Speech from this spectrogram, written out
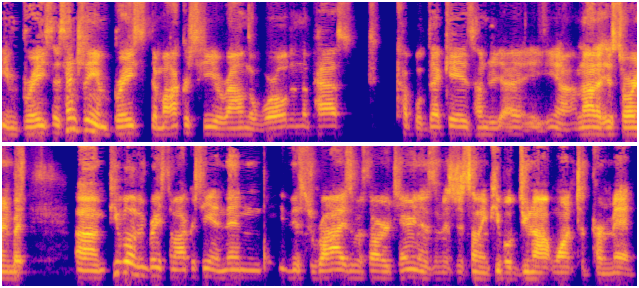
embraced, essentially embraced democracy around the world in the past couple decades, hundred. Uh, you know, I'm not a historian, but um, people have embraced democracy, and then this rise of authoritarianism is just something people do not want to permit.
